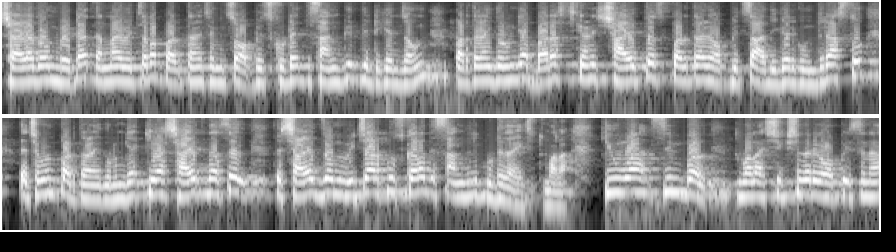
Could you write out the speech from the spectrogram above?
शाळेला जाऊन भेटा. त्यांना विचारा पडताळणी समितीचं ऑफिस कुठे आहे. ते सांगतील ते ठिकाणी जाऊन. पडताळणी करून घ्या. बऱ्याच ठिकाणी शाळेतच पडताळणी ऑफिसचा अधिकारी कोणतरी असतो. त्याच्याकडून पडताळणी करून घ्या. किंवा शाळेत नसेल तर शाळेत जाऊन विचारपूस करा. ते सांगतील कुठे जायचं तुम्हाला. किंवा सिंपल तुम्हाला शिक्षण ऑफिस ना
